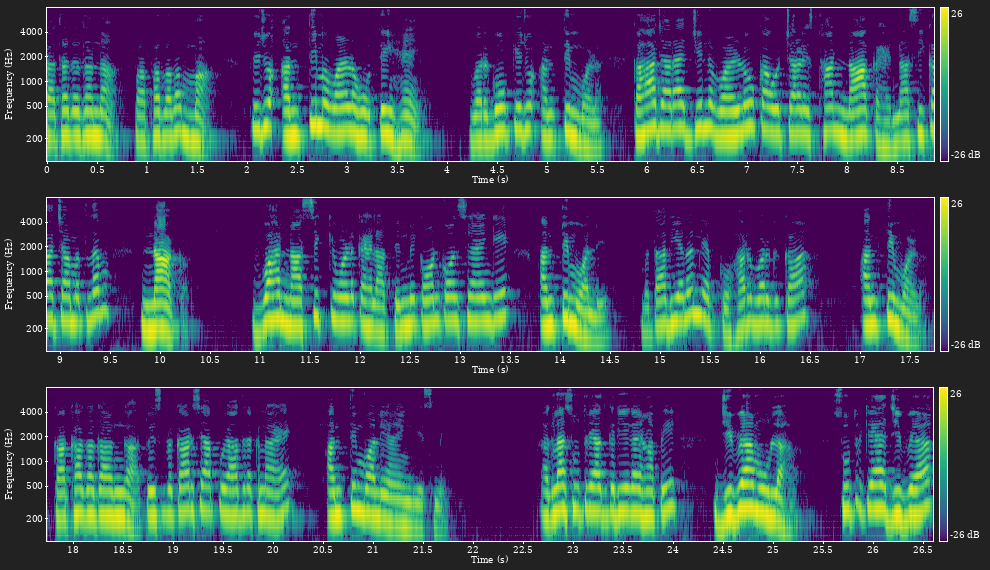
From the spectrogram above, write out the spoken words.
तथा दधा ना पाफा बाबा माँ तो ये जो अंतिम वर्ण होते हैं, वर्गों के जो अंतिम वर्ण, कहा जा रहा है, जिन वर्णों का उच्चारण स्थान नाक है, नासिका चा मतलब नाक वह नासिक के वर्ण कहलाते हैं। इनमें कौन कौन से आएँगे? अंतिम वाले। बता दिया ना हमने आपको, हर वर्ग का अंतिम वर्ण काखा गगा अंगा। तो इस प्रकार से आपको याद रखना है, अंतिम वाले आएँगे इसमें। अगला सूत्र याद करिएगा यहाँ पे जिव्या मूल सूत्र क्या है? जिव्या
